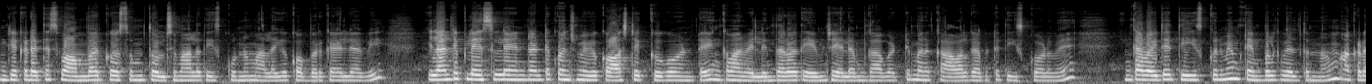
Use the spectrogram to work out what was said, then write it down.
ఇంకెక్కడైతే స్వామివారి కోసం తులసిమాల తీసుకున్నాం. అలాగే కొబ్బరికాయలు అవి. ఇలాంటి ప్లేస్లో ఏంటంటే కొంచెం ఇవి కాస్ట్ ఎక్కువగా ఉంటాయి. ఇంకా మనం వెళ్ళిన తర్వాత ఏం చేయలేము కాబట్టి మనకు కావాలి కాబట్టి తీసుకోవడమే. ఇంకా అవైతే తీసుకుని మేము టెంపుల్కి వెళ్తున్నాం. అక్కడ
